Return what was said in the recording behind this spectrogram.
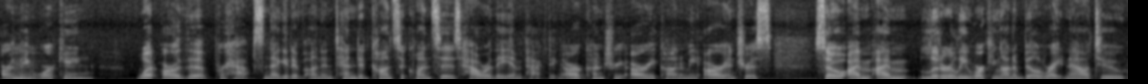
Are they working? What are the perhaps negative unintended consequences? How are they impacting our country, our economy, our interests? So I'm I'm literally working on a bill right now to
